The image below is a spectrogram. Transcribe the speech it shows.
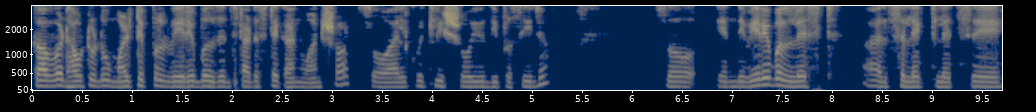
covered how to do multiple variables in statistic and one shot so I'll quickly show you the procedure. So in the variable list I'll select let's say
